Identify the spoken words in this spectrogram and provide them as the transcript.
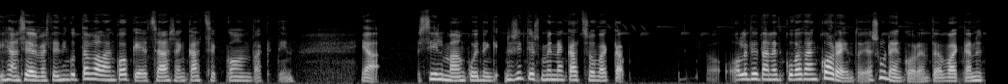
ihan selvästi. Niin kuin tavallaan kokee, että saa sen katsekontaktin. Ja silmä on kuitenkin, no sitten jos mennään katsoa vaikka oletetaan, että kuvataan korentoja, sudenkorentoja, vaikka nyt,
